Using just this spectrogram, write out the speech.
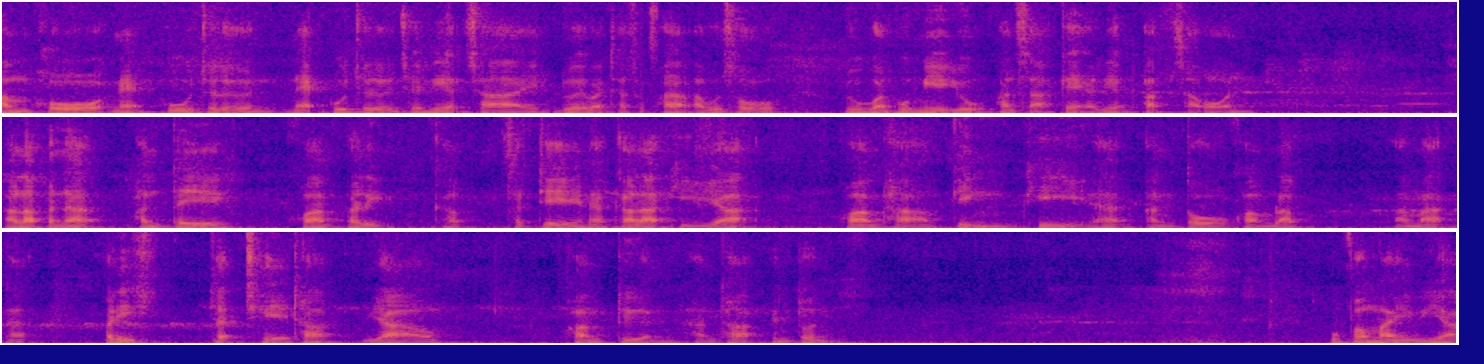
อัมโพแนะผู้เจริญ แนะผู้เจริญใช้เรียกชายด้วยวัจสุภาพอาวุโส ดูก่อนผู้มีอายุพรรษาแก่เรียกพระสาอ่อนอารัปณะพันเต ความผลิตกับสเจนะกาละหิยะ ความถามกิ่งที่นะอันโตความลับอามะนะปริจะเฉทะยาว ความเตือนหันทะเป็นต้น อุปมยวิยะ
